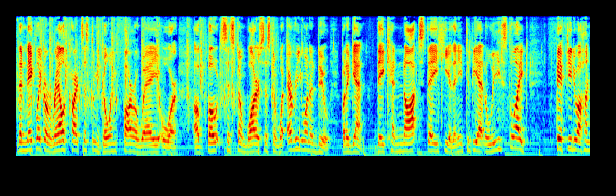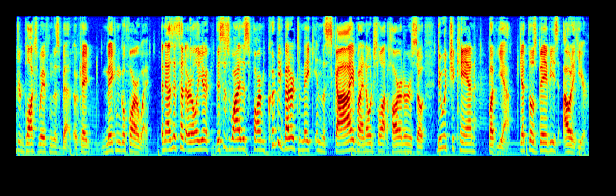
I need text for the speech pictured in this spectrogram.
then make like a rail cart system going far away or a boat system, water system, whatever you want to do. But again, they cannot stay here. They need to be at least like 50 to 100 blocks away from this bed, okay? Make them go far away. And as I said earlier, this is why this farm could be better to make in the sky, but I know it's a lot harder, so do what you can. But yeah, get those babies out of here.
